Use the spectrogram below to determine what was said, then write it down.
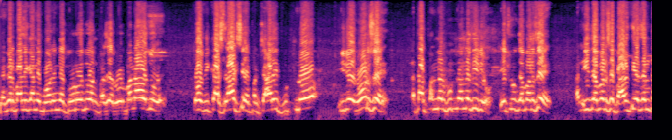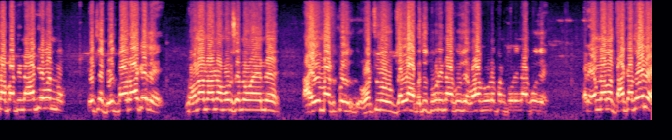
નગરપાલિકાની બોડીને તોડવો જોઈએ અને પછી રોડ બનાવવો જોઈએ તો વિકાસ લાગશે, પણ ચાલીસ ફૂટનો એ જો રોડ છે અત્યારે પંદર ફૂટનો નથી રહ્યો. એટલું દબણ છે. અને એ દબણ છે ભારતીય જનતા પાર્ટીના આગેવાનનો. એટલે ભેદભાવ રાખે છે. નાના નાના માણસોનો એને હાઈવેમાં કોઈ હોટલું ગલ્લા બધું તોડી નાખવું છે. વાઘ રોડે પણ તોડી નાખવું છે. પણ એમનામાં તાકાત હોય ને,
